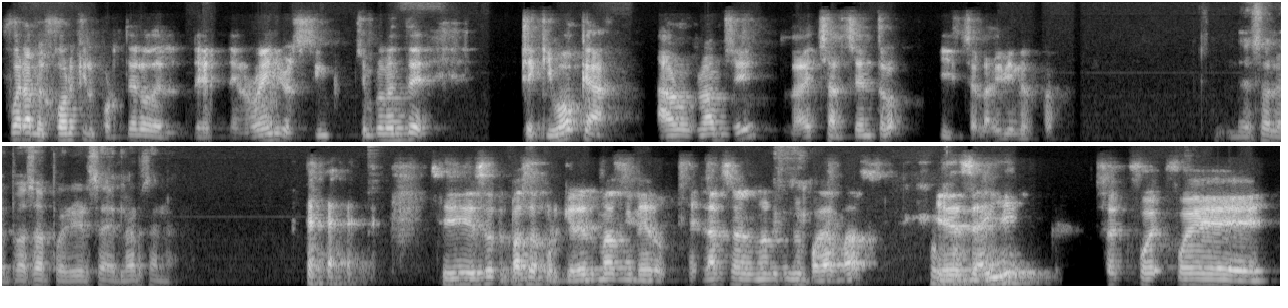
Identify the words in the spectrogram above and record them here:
fuera mejor que el portero del, del, Rangers. Simplemente se equivoca Aaron Ramsey, la echa al centro y se la adivina. Eso le pasa por irse del Arsenal. Sí, eso te pasa por querer más dinero. El Arsenal no le quiso pagar más. Y desde ahí fue, fue,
